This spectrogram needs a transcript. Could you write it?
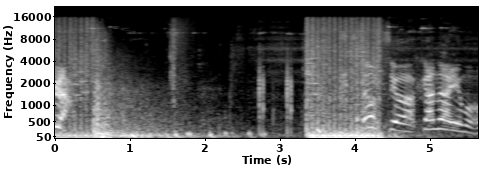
Ну все, хана ему!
